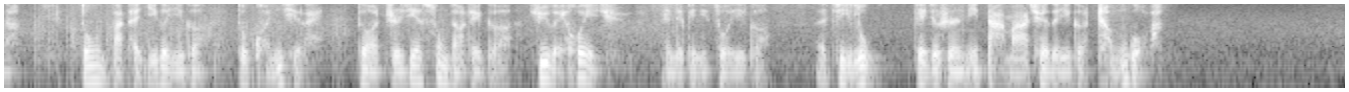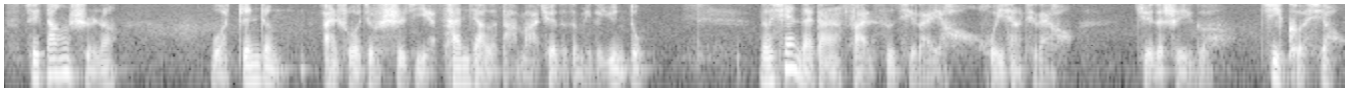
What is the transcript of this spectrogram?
呐，都把它一个一个。都捆起来，都要直接送到这个居委会去，人家给你做一个呃记录，这就是你打麻雀的一个成果吧。所以当时呢，我真正按说就实际也参加了打麻雀的这么一个运动。那么现在当然反思起来也好，回想起来好，觉得是一个既可笑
